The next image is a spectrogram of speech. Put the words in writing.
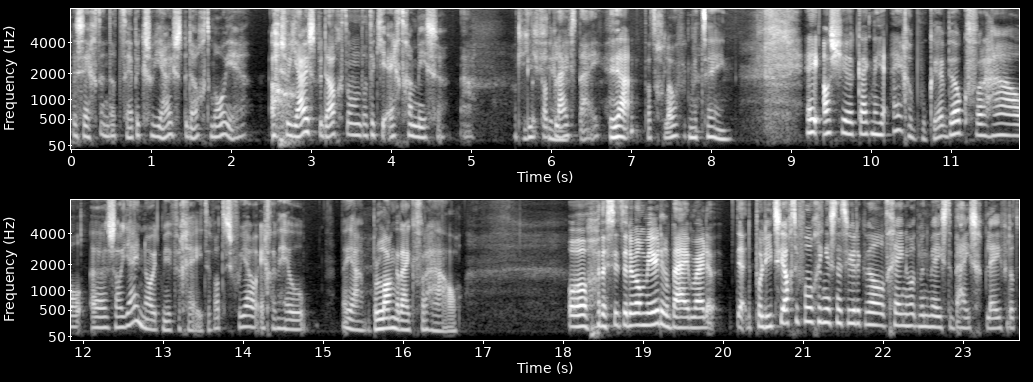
Ze zegt, en dat heb ik zojuist bedacht. Mooi hè? Zojuist bedacht omdat ik je echt ga missen. Nou, Wat lief. dat ja. blijft bij. Ja, dat geloof ik meteen. Hey, als je kijkt naar je eigen boek, hè, welk verhaal eh, zal jij nooit meer vergeten? Wat is voor jou echt een heel nou ja, belangrijk verhaal? Oh, daar zitten er wel meerdere bij. Maar de, de, de politieachtervolging is natuurlijk wel hetgene wat me het meeste bij is gebleven. Dat,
